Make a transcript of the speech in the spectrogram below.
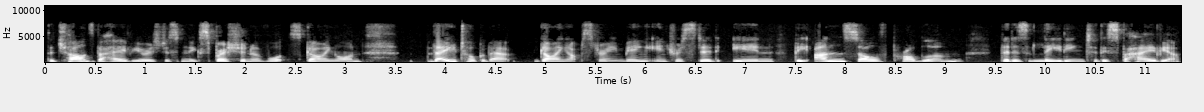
The child's behaviour is just an expression of what's going on. They talk about going upstream, being interested in the unsolved problem that is leading to this behaviour.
